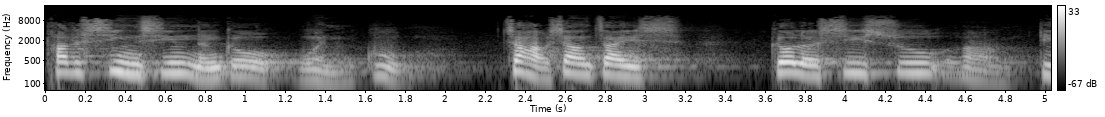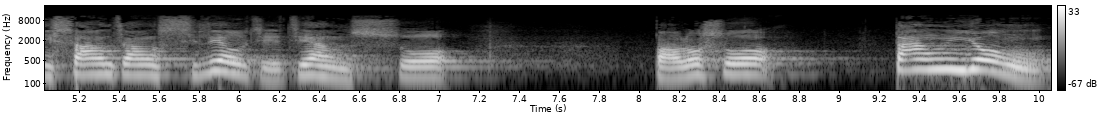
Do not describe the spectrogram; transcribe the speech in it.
他的信心能够稳固。就好像在歌罗西书啊第三章十六节这样说，保罗说：“当用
